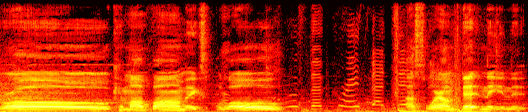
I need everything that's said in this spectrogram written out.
Bro, can my bomb explode? I swear I'm detonating it.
